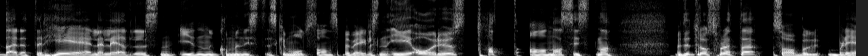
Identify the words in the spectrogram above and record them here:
deretter hele ledelsen i den kommunistiske motstandsbevegelsen i Århus tatt av nazistene. Men til tross for dette så ble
